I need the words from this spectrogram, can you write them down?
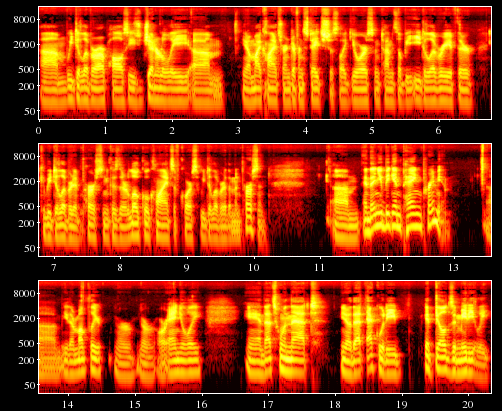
Um, we deliver our policies generally. Um, you know, my clients are in different states, just like yours. Sometimes they'll be e-delivery if they're can be delivered in person because they're local clients. Of course, we deliver them in person. Um, and then you begin paying premium, um, either monthly or, or, or annually, and that's when that you know that equity it builds immediately.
